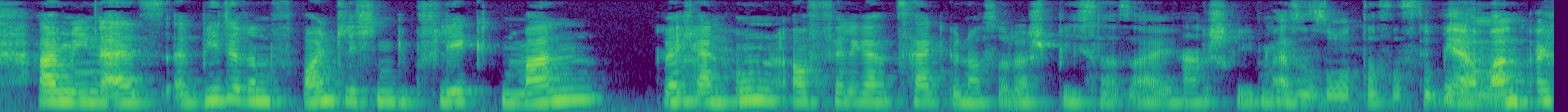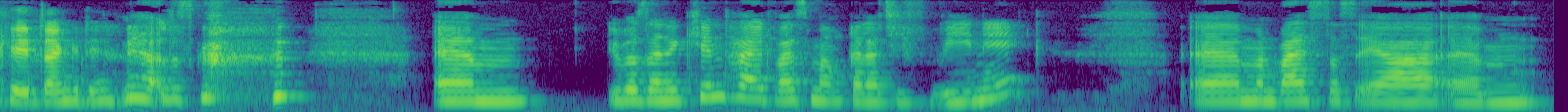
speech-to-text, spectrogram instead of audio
haben ihn als äh, biederen, freundlichen, gepflegten Mann welcher ein mhm. unauffälliger Zeitgenosse oder Spießer sei, ah. beschrieben. Also so, das ist so ja. Mann. Okay, danke dir. Ja, alles gut. ähm, über seine Kindheit weiß man relativ wenig. Äh, man weiß, dass er ähm,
